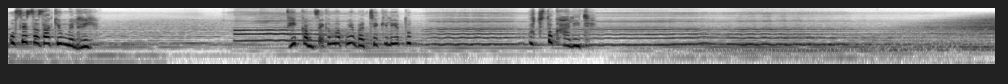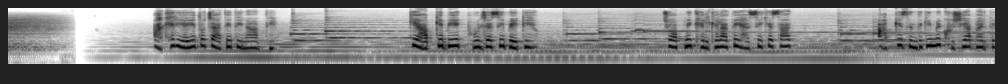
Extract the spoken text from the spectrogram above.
उसे सजा क्यों मिल रही है? ठीक, कम से कम अपने बच्चे के लिए तो कुछ तो खा लीजिए। आखिर यही तो चाहती थी ना आप भी कि आपकी भी एक फूल जैसी बेटी हो, जो अपनी खिलखिलाती हँसी के साथ आपकी ज़िंदगी में खुशियाँ भर दे।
